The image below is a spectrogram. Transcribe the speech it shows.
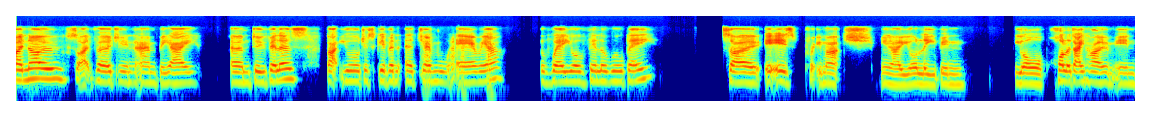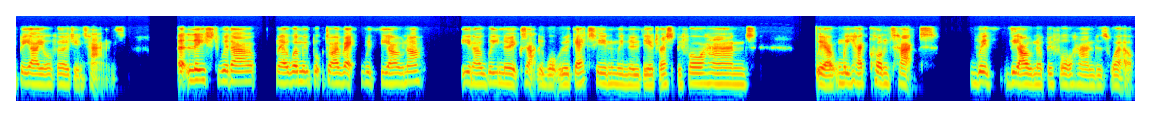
I know, so like Virgin and BA um, do villas, but you're just given a general area of where your villa will be. So it is pretty much, you know, you're leaving your holiday home in BA or Virgin's hands. At least with our, you know, when we booked direct with the owner, you know, we knew exactly what we were getting. We knew the address beforehand. We, uh, we had contact with the owner beforehand as well.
